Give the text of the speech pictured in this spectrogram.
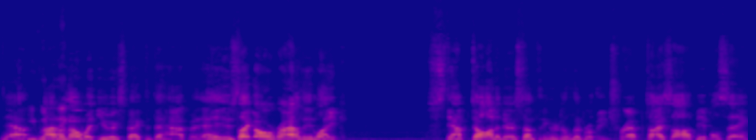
Yeah, I don't like, know what you expected to happen. And he's like, oh, Rielly, like, stepped on it or something or deliberately tripped. I saw people saying,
